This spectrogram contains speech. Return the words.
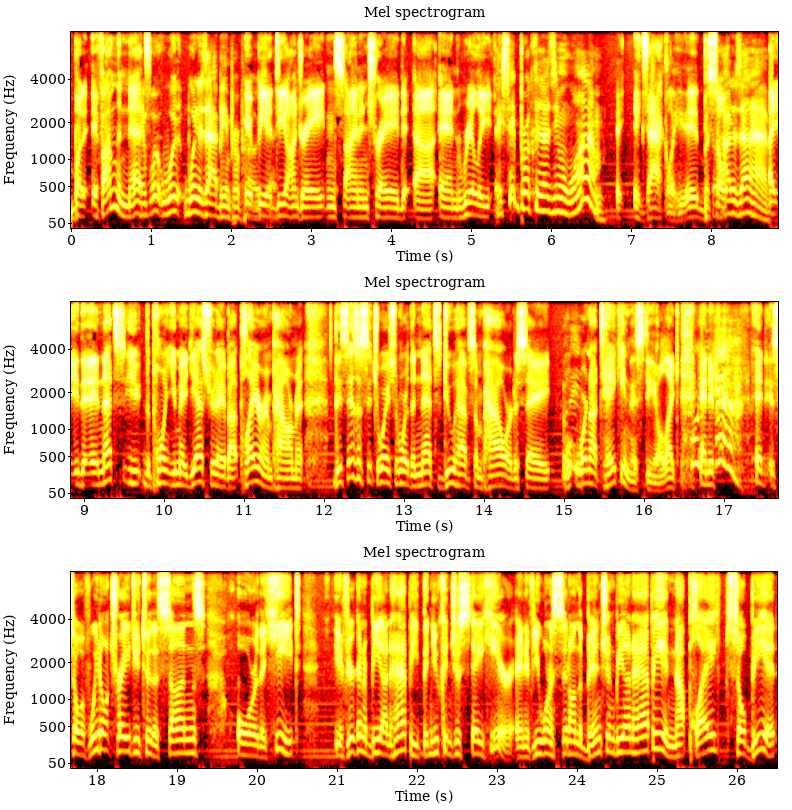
But if I'm the Nets, what, what, what is that being proposed? it'd be a DeAndre Ayton sign and trade, uh, and really, they say Brooklyn doesn't even want him. exactly. It- but So how does that happen? I, and that's you, the point you made yesterday about player empowerment. This is a situation where the Nets do have some power to say "W- we're not taking this deal. Like, Well, and if yeah. and so, if we don't trade you to the Suns or the Heat, if you're going to be unhappy, then you can just stay here. And if you want to sit on the bench and be unhappy and not play, so be it.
